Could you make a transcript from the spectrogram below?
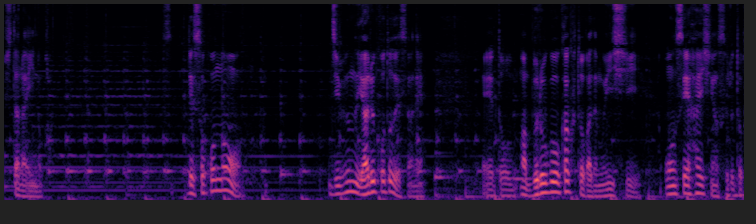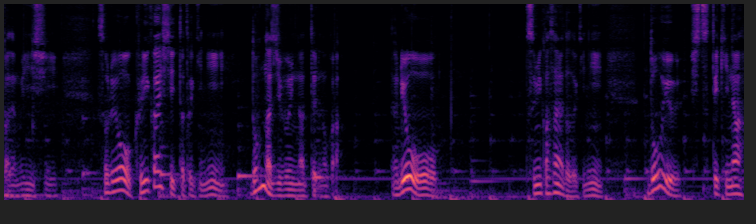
したらいいのかでそこの自分のやることですよね。えーとまあ、ブログを書くとかでもいいし音声配信をするとかでもいいしそれを繰り返していった時にどんな自分になってるのか量を積み重ねた時にどういう質的な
